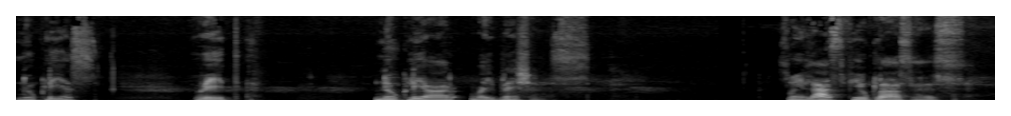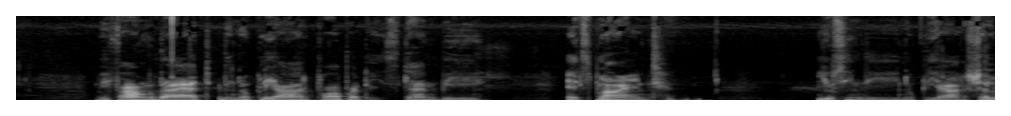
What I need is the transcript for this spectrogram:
nucleus with nuclear vibrations. So, in last few classes, we found that the nuclear properties can be explained using the nuclear shell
